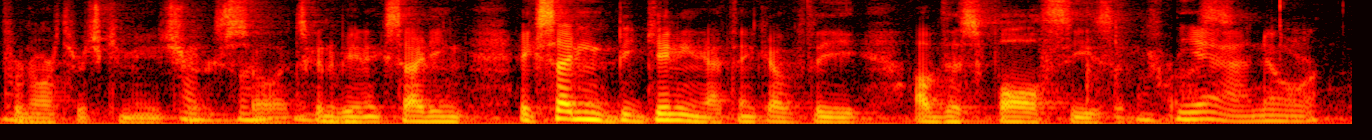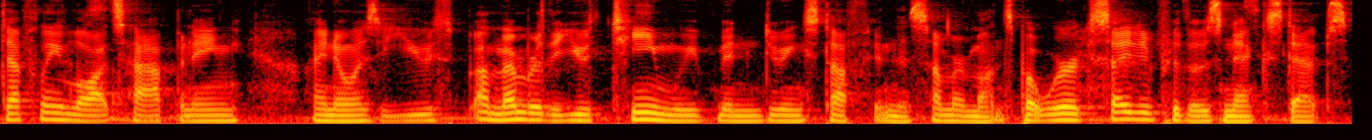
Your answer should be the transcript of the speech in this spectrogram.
for Northridge Community Church. So it's going to be an exciting, exciting beginning, I think, of the of this fall season for us. Yeah, no, definitely lots happening. I know as a youth, a member of the youth team, we've been doing stuff in the summer months, but we're excited for those next steps,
